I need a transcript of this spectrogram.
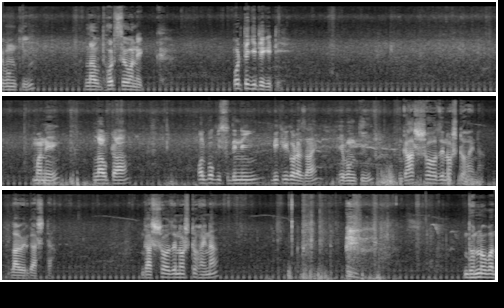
এবং কি, লাউ ধরছে অনেক, পড়তে গিটে গিটে। মানে লাউটা অল্প কিছুদিনেই বিক্রি করা যায় এবং কি, গাছ সহজে নষ্ট হয় না, লাউয়ের গাছটা। গাছ সহজে নষ্ট হয় না। ধন্যবাদ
